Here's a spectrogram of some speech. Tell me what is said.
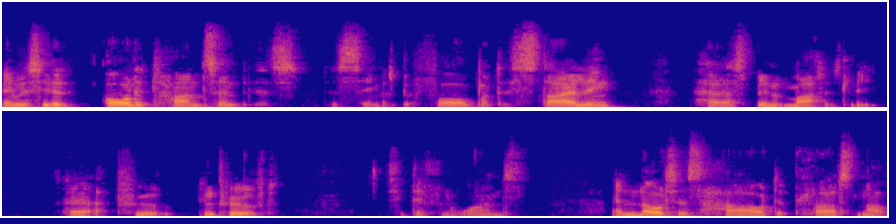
And we see that all the content is the same as before, but the styling has been markedly uh, improved. See different ones. And notice how the plots now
